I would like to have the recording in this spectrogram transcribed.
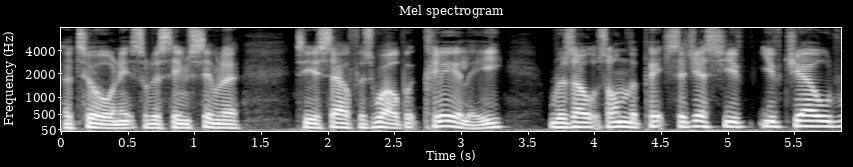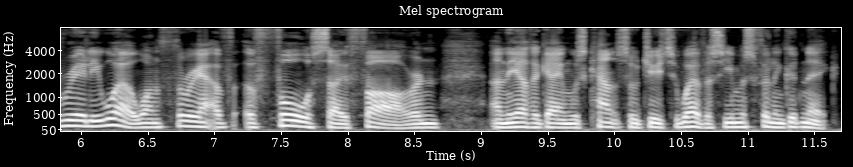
at all. And it sort of seems similar to yourself as well. But clearly, results on the pitch suggest you've you've gelled really well. Won three out of, of four so far, and and the other game was cancelled due to weather. So you must feel in good nick.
